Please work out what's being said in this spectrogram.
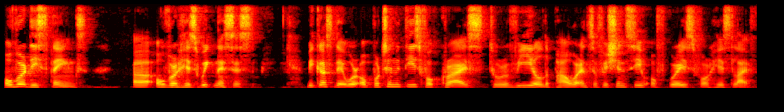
over these things, uh, over his weaknesses, because they were opportunities for Christ to reveal the power and sufficiency of grace for his life.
